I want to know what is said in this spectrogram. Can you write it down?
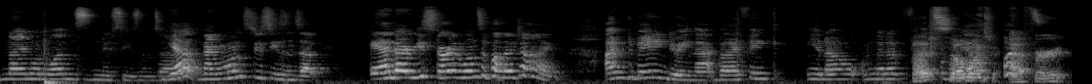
911's new season's out. Yeah, nine months, two seasons up. And I restarted Once Upon a Time. I'm debating doing that, but I think you know I'm gonna. finish That's so much other ones. effort.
